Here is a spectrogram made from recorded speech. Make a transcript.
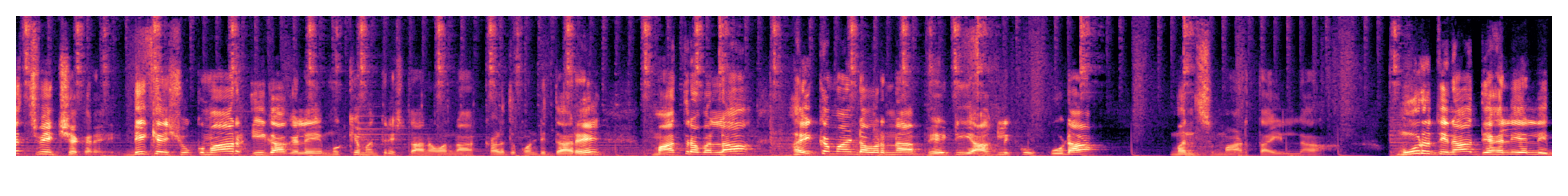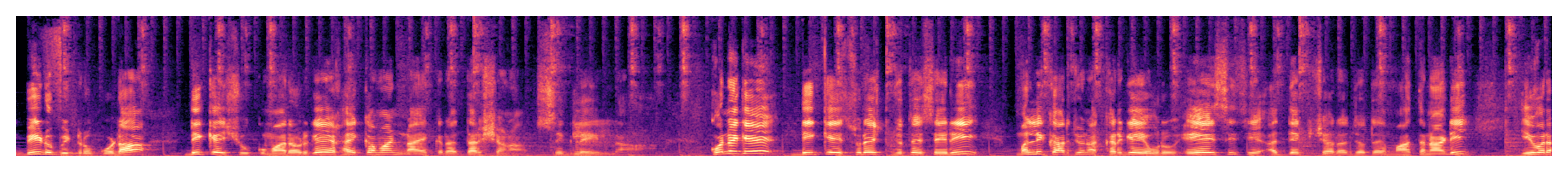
ಎಸ್ ವೀಕ್ಷಕರೇ, ಡಿ ಕೆ ಶಿವಕುಮಾರ್ ಈಗಾಗಲೇ ಮುಖ್ಯಮಂತ್ರಿ ಸ್ಥಾನವನ್ನು ಕಳೆದುಕೊಂಡಿದ್ದಾರೆ. ಮಾತ್ರವಲ್ಲ, ಹೈಕಮಾಂಡ್ ಅವರನ್ನ ಭೇಟಿ ಆಗಲಿಕ್ಕೂ ಕೂಡ ಮನಸ್ಸು ಮಾಡ್ತಾ ಇಲ್ಲ. ಮೂರು ದಿನ ದೆಹಲಿಯಲ್ಲಿ ಬೀಡು ಬಿಟ್ಟರೂ ಕೂಡ ಡಿ ಕೆ ಶಿವಕುಮಾರ್ ಅವರಿಗೆ ಹೈಕಮಾಂಡ್ ನಾಯಕರ ದರ್ಶನ ಸಿಗಲೇ ಇಲ್ಲ. ಕೊನೆಗೆ ಡಿ ಕೆ ಸುರೇಶ್ ಜೊತೆ ಸೇರಿ ಮಲ್ಲಿಕಾರ್ಜುನ ಖರ್ಗೆಯವರು ಎ ಐ ಸಿ ಸಿ ಅಧ್ಯಕ್ಷರ ಜೊತೆ ಮಾತನಾಡಿ, ಇವರ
